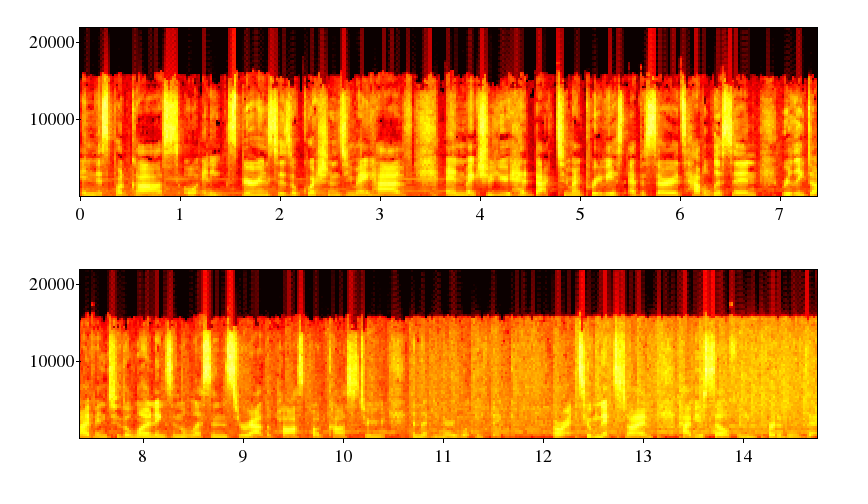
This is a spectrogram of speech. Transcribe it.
in this podcast or any experiences or questions you may have. And make sure you head back to my previous episodes, have a listen, really dive into the learnings and the lessons throughout the past podcast too, and let me know what you think. All right, till next time, have yourself an incredible day.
